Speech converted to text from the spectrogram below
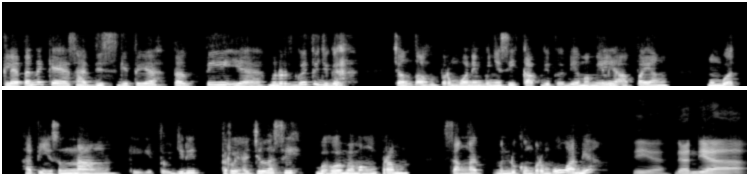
Kelihatannya kayak sadis gitu ya tapi ya menurut gue itu juga contoh perempuan yang punya sikap gitu. Dia memilih apa yang membuat hatinya senang kayak gitu. Jadi terlihat jelas sih bahwa memang Pram sangat mendukung perempuan ya. Iya dan ya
